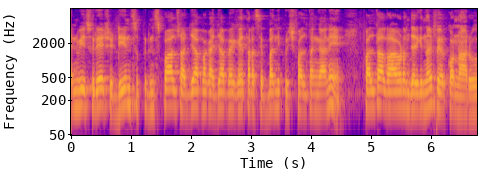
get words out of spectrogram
NV Suresh deans principals అధ్యాపక అధ్యాపకేతర సిబ్బంది కృషి ఫలితంగానే ఫలితాలు రావడం జరిగిందని పేర్కొన్నారు.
